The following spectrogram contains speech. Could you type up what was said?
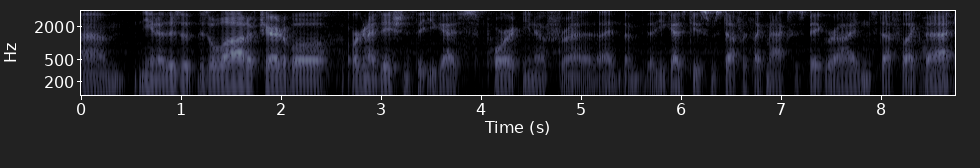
um, you know there's a there's a lot of charitable organizations that you guys support. You know, for uh, you guys do some stuff with like Max's Big Ride and stuff like that.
